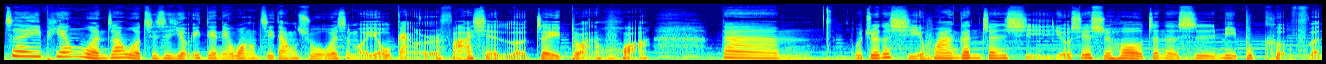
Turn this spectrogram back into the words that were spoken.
这一篇文章我其实有一点点忘记当初我为什么有感而发写了这一段话，但。我觉得喜欢跟珍惜有些时候真的是密不可分。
